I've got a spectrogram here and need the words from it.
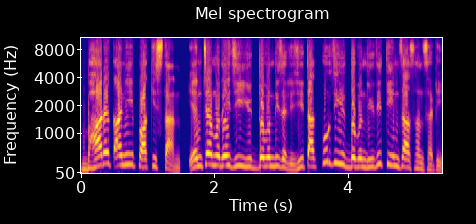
भारत आणि पाकिस्तान यांच्यामध्ये जी युद्धबंदी झाली जी तात्पुरती युद्धबंदी होती तीन तासांसाठी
